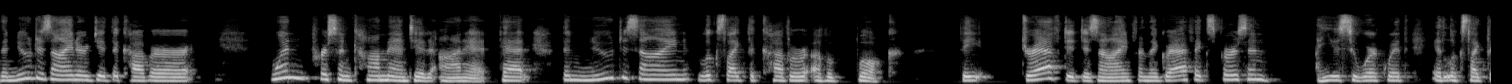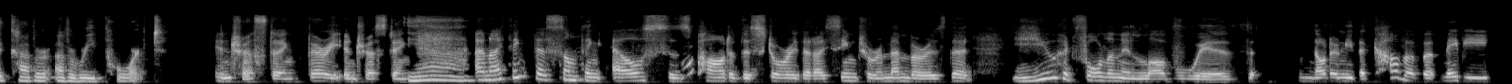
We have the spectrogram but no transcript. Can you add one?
The new designer did the cover one person commented on it that the new design looks like the cover of a book. The drafted design from the graphics person I used to work with, it looks like the cover of a report. Interesting, very interesting. Yeah. And I think there's something else as part of this story that I seem to remember is that you had fallen in love with not only the cover, but maybe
